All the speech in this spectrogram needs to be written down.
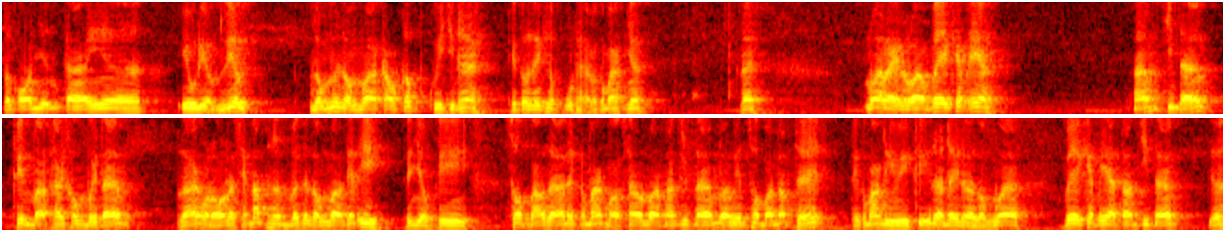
Nó có những cái ờ, ưu điểm riêng, giống với dòng loa cao cấp Q92. Thì tôi giới thiệu cụ thể với các bác nhé. Đây. Loa này là loa VKE 898 phiên bản 2018 giá của nó là sẽ đắt hơn với cái dòng loa ZI thì nhiều khi shop báo giá này các bác bảo sao loa 898 mà bên shop bán đắt thế? Thì các bác lưu ý kỹ là đây là dòng loa VKE 898 nhé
